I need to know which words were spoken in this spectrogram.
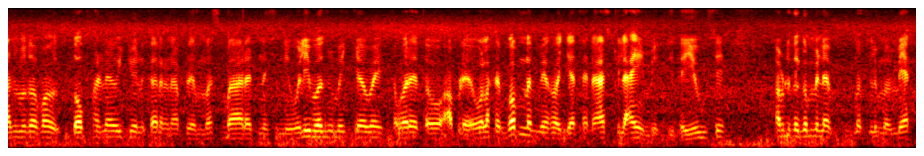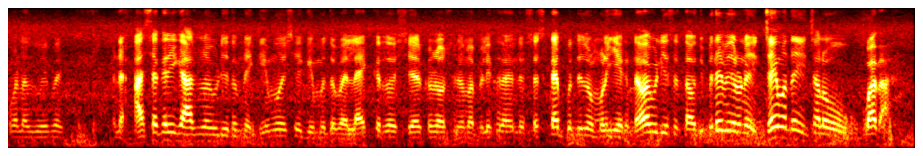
આજમાં તો પાછું તોફાન આવી ગયું કારણ આપણે મસ્ત બાર નથી ઓલી બાજુ મેં કહેવાય ભાઈ. ખબર તો આપણે ઓલા ખાઈ ગોપનાથ મેં ગયા હતા અને આજ કિલ્લા અહીં મેં દીધા એવું છે. આપણે તો ગમે મતલબ મેકવાના જ હોય ભાઈ. અને આશા કરી કે આજનો વીડિયો તમને ગેમો છે ગેમો તો ભાઈ લાઈક કરજો શેર કરજો ચેનલમાં પેલી ખરા સબસ્ક્રાઈબ કરી દેજો. મળીએ એક નવા વીડિયો સત્તા બધા મિત્રોને જય માતાજી. ચાલો બાય બાય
